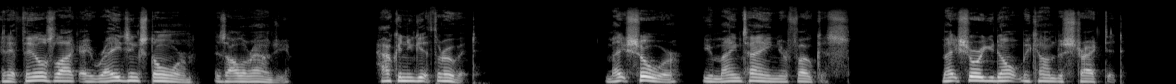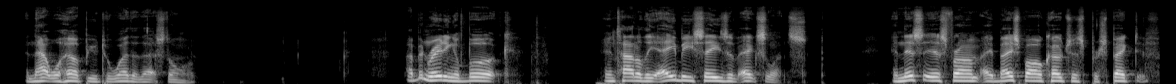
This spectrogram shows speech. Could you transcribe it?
and it feels like a raging storm is all around you. How can you get through it? Make sure you maintain your focus. Make sure you don't become distracted, and that will help you to weather that storm. I've been reading a book entitled The ABCs of Excellence, and this is from a baseball coach's perspective.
